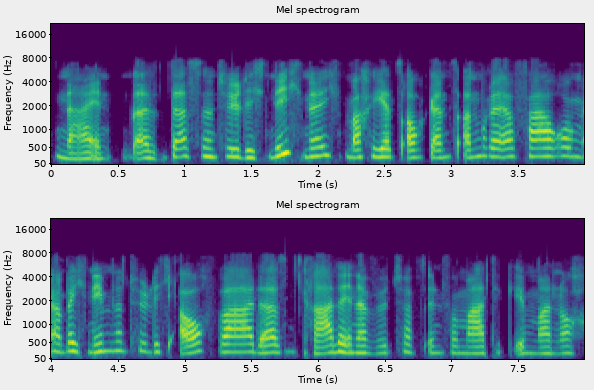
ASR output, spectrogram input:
Nein, das natürlich nicht. Ne? Ich mache jetzt auch ganz andere Erfahrungen, aber ich nehme natürlich auch wahr, dass gerade in der Wirtschaftsinformatik immer noch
